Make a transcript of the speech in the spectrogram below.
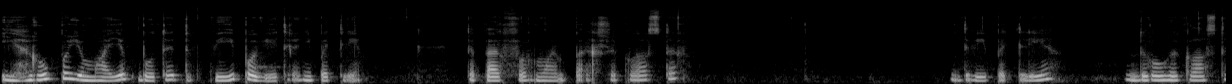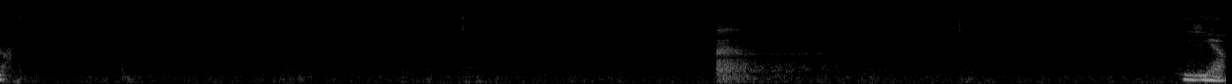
і групою має бути дві повітряні петлі. Тепер формуємо перший кластер дві петлі, другий кластер. Є.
